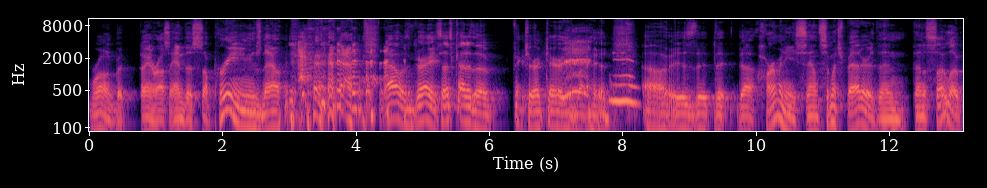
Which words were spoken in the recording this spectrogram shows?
wrong, but Diana Ross and the Supremes now that was great. So that's kind of the picture I carry in my head uh, is that that uh, harmony sounds so much better than than a solo,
